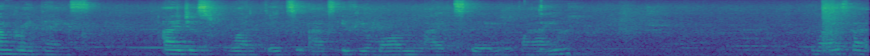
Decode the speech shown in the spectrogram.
I'm great, thanks. I just wanted to ask if your mom likes the wine. Why is that?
